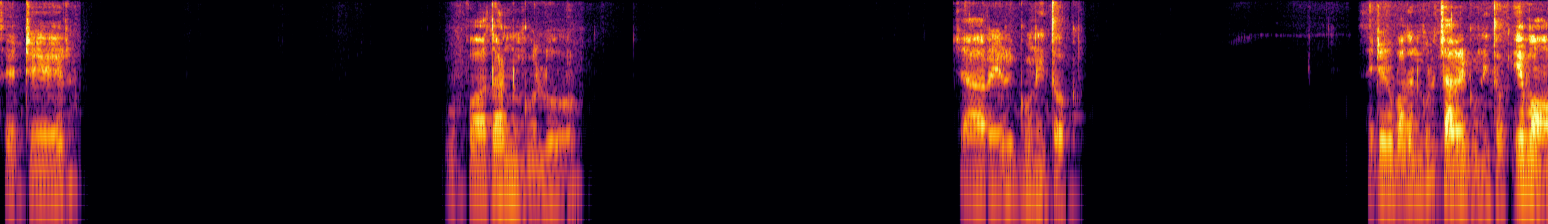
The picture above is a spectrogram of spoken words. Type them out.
সেটের উপাদানগুলো চারের গুণিতক। সেটের উপাদানগুলো চারের গুণিতক এবং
